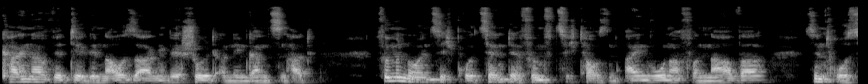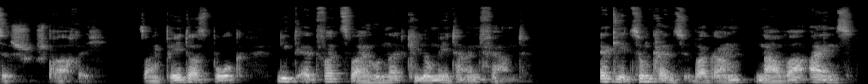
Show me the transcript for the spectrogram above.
Keiner wird dir genau sagen, wer Schuld an dem Ganzen hat. 95 Prozent der 50.000 Einwohner von Narva sind russischsprachig. St. Petersburg liegt etwa 200 Kilometer entfernt. Er geht zum Grenzübergang Nava 1,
